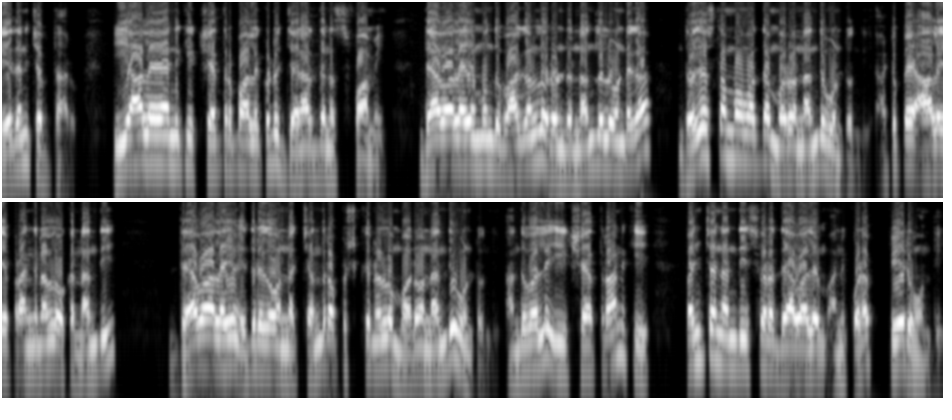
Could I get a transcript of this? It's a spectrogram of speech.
లేదని చెబుతారు. ఈ ఆలయానికి క్షేత్రపాలకుడు జనార్దన స్వామి. దేవాలయం ముందు భాగంలో రెండు నందులు ఉండగా ధ్వజస్తంభం వద్ద మరో నంది ఉంటుంది. అటుపై ఆలయ ప్రాంగణంలో ఒక నంది దేవాలయం ఎదురుగా ఉన్న చంద్ర పుష్కరణలో మరో నంది ఉంటుంది. అందువల్ల ఈ క్షేత్రానికి పంచనందీశ్వర దేవాలయం అని కూడా పేరు ఉంది.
